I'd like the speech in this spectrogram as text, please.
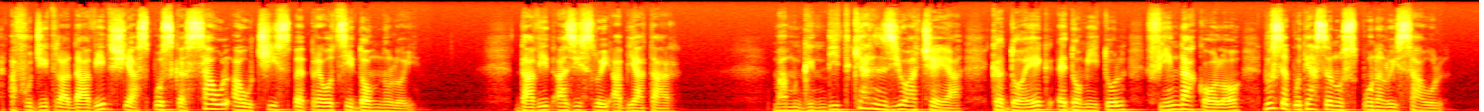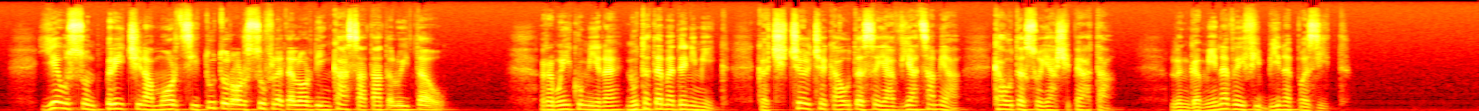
A fugit la David și a spus că Saul a ucis pe preoții Domnului. David a zis lui Abiatar – M-am gândit chiar în ziua aceea că Doeg, Edomitul, fiind acolo, nu se putea să nu spună lui Saul, Eu sunt pricina morții tuturor sufletelor din casa tatălui tău. Rămâi cu mine, nu te teme de nimic, căci cel ce caută să ia viața mea, caută să o ia și pe a ta. Lângă mine vei fi bine păzit.'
